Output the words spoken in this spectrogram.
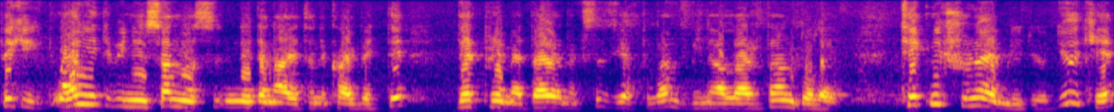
Peki 17 bin insan nasıl, neden hayatını kaybetti? depreme dayanıksız yapılan binalardan dolayı. Teknik şunu emrediyor. Diyor ki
